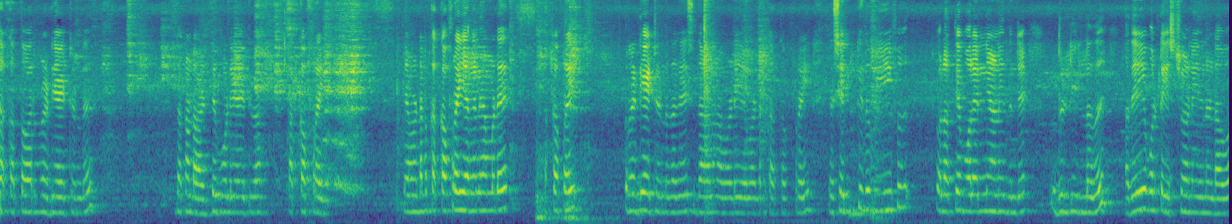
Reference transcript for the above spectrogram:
കക്കത്തോരൻ റെഡി ആയിട്ടുണ്ട്. ഇതൊക്കെ ഉണ്ടോ അടിപൊളിയായിട്ട് കക്ക ഫ്രൈ. യമണ്ടൻ കക്ക ഫ്രൈ അങ്ങനെ നമ്മുടെ കക്ക ഫ്രൈ റെഡി ആയിട്ടുണ്ട്. ഗൈസ് ഇതാണ് നമ്മുടെ യമണ്ടൻ കക്ക ഫ്രൈ. ശരിക്കും ഇത് ബീഫ് പുലർത്തിയ പോലെ തന്നെയാണ് ഇതിന്റെ ഇതിലുള്ളത്. അതേപോലെ ടേസ്റ്റുമാണ് ഇതിനുണ്ടാവുക.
